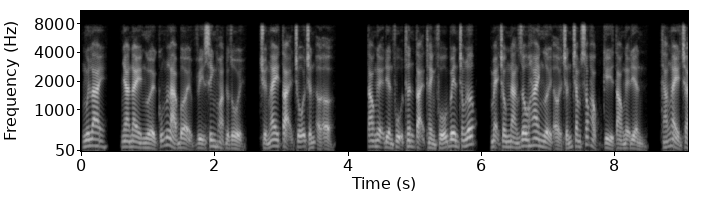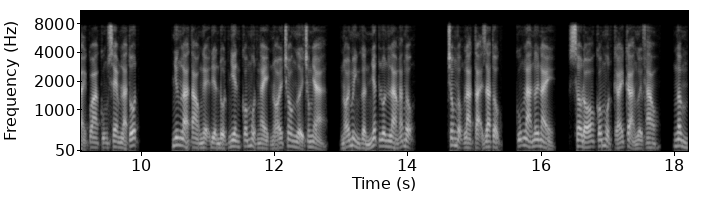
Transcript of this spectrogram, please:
Nguyên lai、like, nhà này người cũng là bởi vì sinh hoạt được rồi chuyển ngay tại chỗ trấn ở ở. Tào nghệ điền phụ thân tại thành phố bên trong lớp mẹ chồng nàng dâu hai người ở trấn chăm sóc học kỳ tào nghệ điền tháng ngày trải qua cũng xem là tốt. Nhưng là tào nghệ điền đột nhiên có một ngày nói cho người trong nhà nói mình gần nhất luôn làm ác mộng trong mộng là tại gia tộc, cũng là nơi này, sau đó có một cái cả người phao, ngâm,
